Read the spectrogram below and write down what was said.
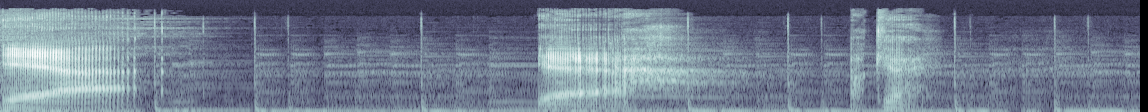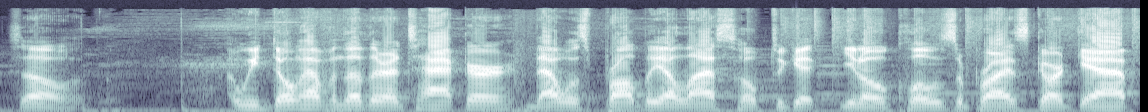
Yeah. Yeah. Okay. So, we don't have another attacker. That was probably our last hope to get, you know, close the prize card gap.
